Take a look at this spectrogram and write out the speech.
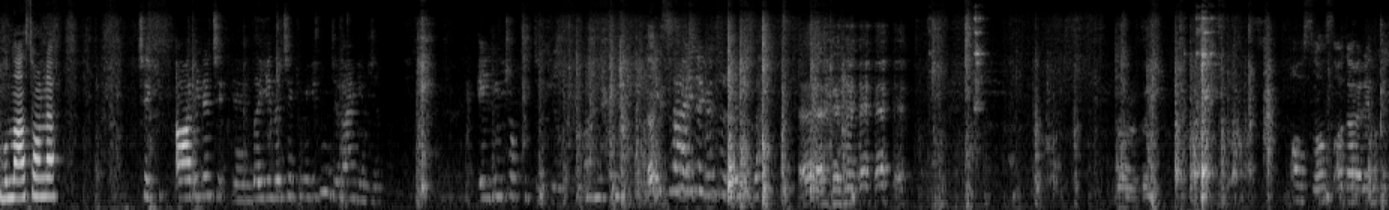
Bundan sonra çek, abiyle çek, e, dayıyla çekime gidince ben geleceğim. Elimi çok titretiyorum. Ben Esra'yı da götürmüşler. Doğrudur. Olsun olsun o da öğrenecek.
